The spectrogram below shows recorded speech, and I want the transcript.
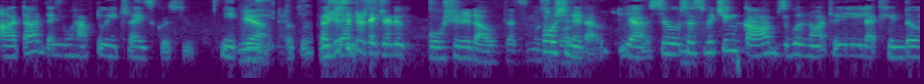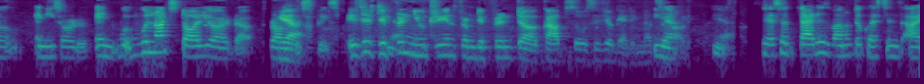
atta, then you have to eat rice because you need to Yeah. eat, okay? you just then- have to like try to portion it out that's the most portion important. it out yeah so so switching carbs will not really like hinder any sort of and will not stall your uh, progress basically it's just different nutrients from different uh, carb sources you're getting that's Yeah. yeah Yeah, so that is one of the questions I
